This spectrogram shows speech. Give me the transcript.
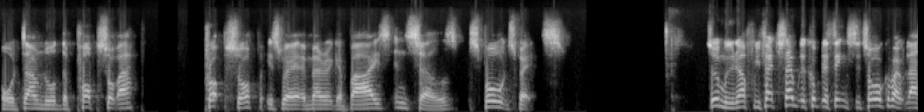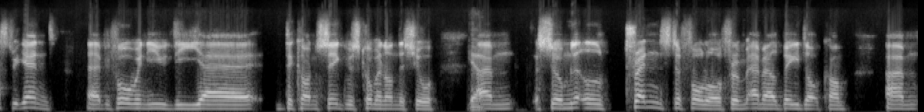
or download the PropSwap app. PropSwap is where America buys and sells sports bets. So, Munaf, we fetched out a couple of things to talk about last weekend. uh, before we knew the uh, the consig was coming on the show. Yeah. Um, some little trends to follow from MLB.com um,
